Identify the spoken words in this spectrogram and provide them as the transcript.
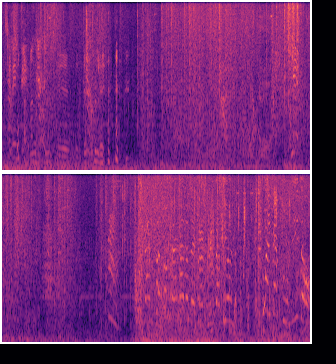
¡Excelente! ¡Lanzando granada de fragmentación! ¡Vuelve a tu nido!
